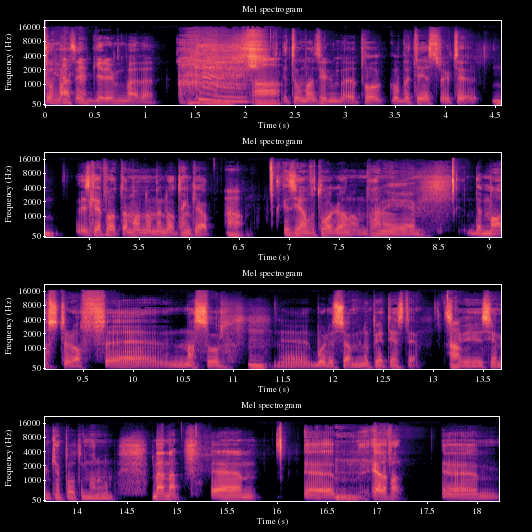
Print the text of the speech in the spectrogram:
Thomas är grym. Eller? Ja, Thomas Hylmer på KBT-struktur. Mm. Vi ska prata med honom en dag tänker jag. ja, Ska se om jag får tag i honom. Han är the master of eh, massor. Mm. Eh, både sömn och PTSD. Ska Ja. vi se om vi kan prata med honom. Men, men. ehm, ehm, I alla fall. Ehm,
